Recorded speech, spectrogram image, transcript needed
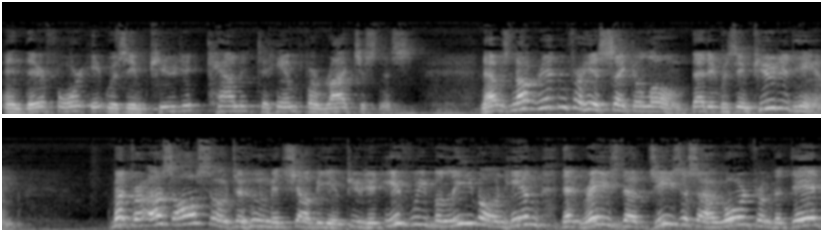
and therefore it was imputed, counted to him for righteousness. Now it was not written for his sake alone that it was imputed him, but for us also to whom it shall be imputed, if we believe on him that raised up Jesus our Lord from the dead,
